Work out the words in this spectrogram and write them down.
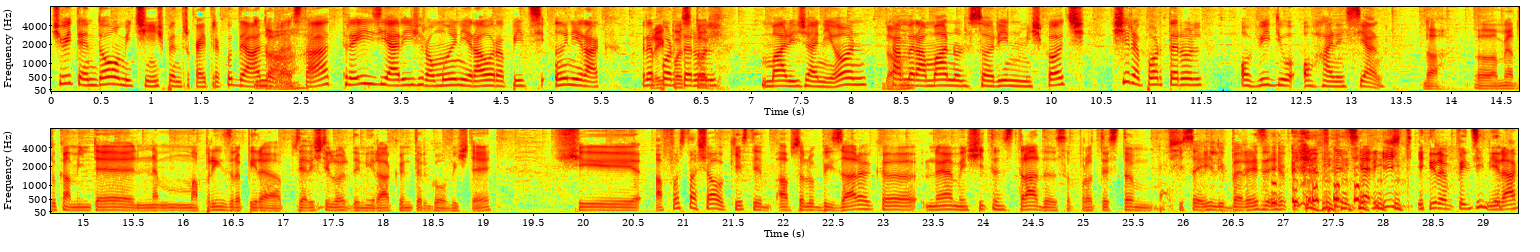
Și uite, în 2005, pentru că ai trecut de anul da. ăsta, trei ziariști români erau răpiți în Irak. Reporterul Mari Janion, da. cameramanul Sorin Mișcoci și reporterul Ovidiu Ohanesian. Da, uh, mi-aduc aminte, m-a prins răpirea ziariștilor din Irak în Târgoviște și a fost așa o chestie absolut bizară că noi am ieșit în stradă să protestăm și să elibereze pe ziariști răpiți în Irak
